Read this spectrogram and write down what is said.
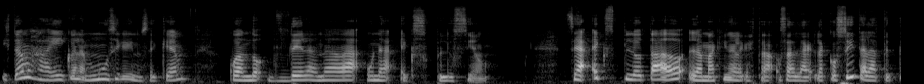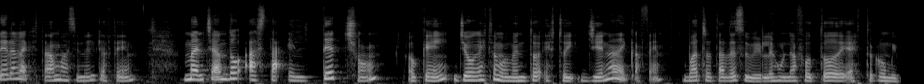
Y estábamos ahí con la música y no sé qué, cuando de la nada una explosión. Se ha explotado la máquina en la que está, o sea, la, cosita, la tetera en la que estábamos haciendo el café, manchando hasta el techo ¿ok? Yo en este momento estoy llena de café. Voy a tratar de subirles una foto de esto con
